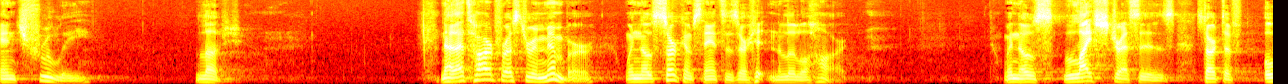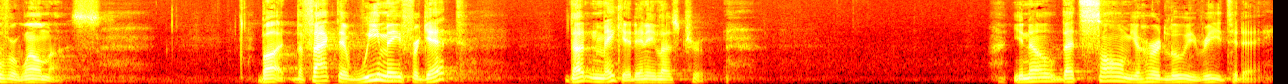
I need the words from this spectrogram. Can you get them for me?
and truly loves you. Now, that's hard for us to remember when those circumstances are hitting a little hard, when those life stresses start to overwhelm us. But the fact that we may forget doesn't make it any less true. You know, that psalm you heard Louis read today,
